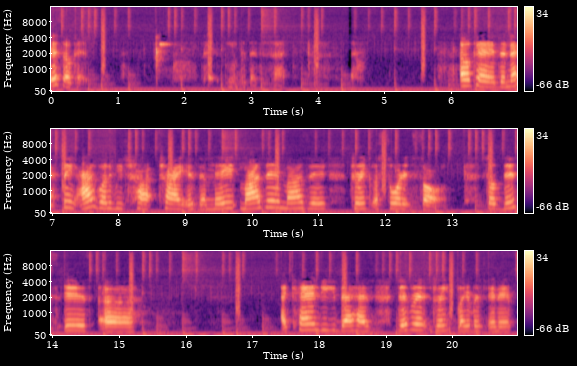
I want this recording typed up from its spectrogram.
it's okay. Okay, I'm gonna put that to side. Okay, the next thing I'm going to be try trying is the Maze Maze Drink Assorted Salt. So this is a, a candy that has different drink flavors in it.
